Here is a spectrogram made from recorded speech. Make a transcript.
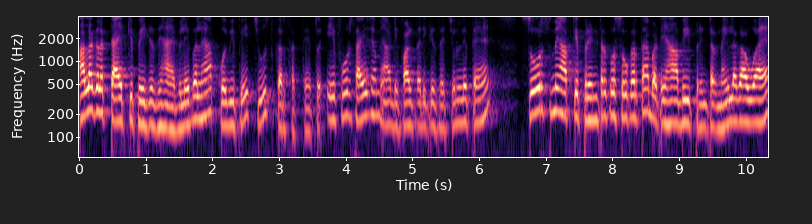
अलग अलग टाइप के पेजेस यहाँ अवेलेबल हैं, आप कोई भी पेज चूज़ कर सकते हैं। तो ए फोर साइज़ हम यहाँ डिफ़ॉल्ट तरीके से चुन लेते हैं। सोर्स में आपके प्रिंटर को शो करता है बट यहाँ अभी प्रिंटर नहीं लगा हुआ है।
